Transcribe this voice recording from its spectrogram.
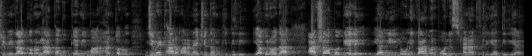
शिवीगाळ करून लाताबुक्यांनी मारहाण करून जीवे ठार मारण्याची धमकी दिली. या विरोधात आशा बगेले यांनी लोणी काळभोर पोलीस ठाण्यात फिर्याद दिली आहे.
